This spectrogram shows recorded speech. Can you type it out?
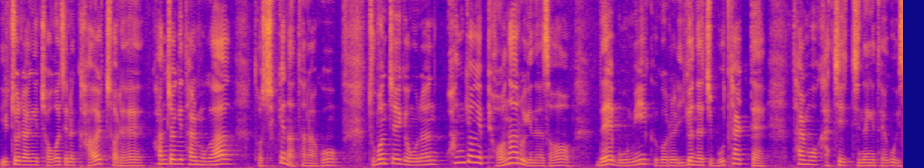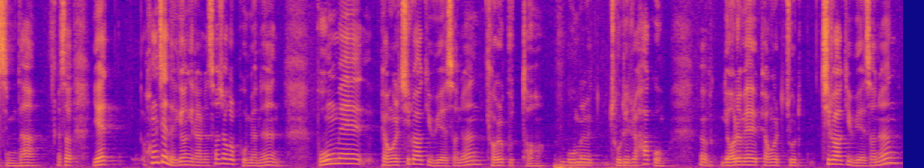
일조량이 적어지는 가을철에 환절기 탈모가 더 쉽게 나타나고 두 번째의 경우는 환경의 변화로 인해서 내 몸이 그거를 이겨내지 못할 때 탈모가 같이 진행이 되고 있습니다. 그래서 옛 황제내경이라는 서적을 보면은 봄의 병을 치료하기 위해서는 겨울부터 몸을 조리를 하고 어, 여름의 병을 조, 치료하기 위해서는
